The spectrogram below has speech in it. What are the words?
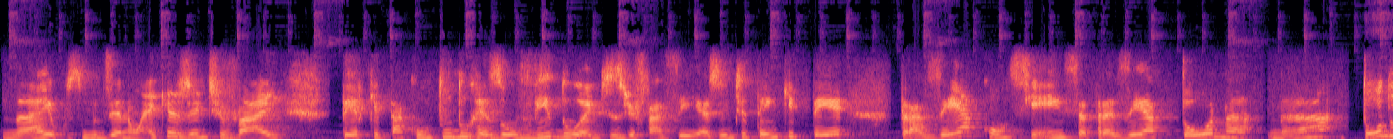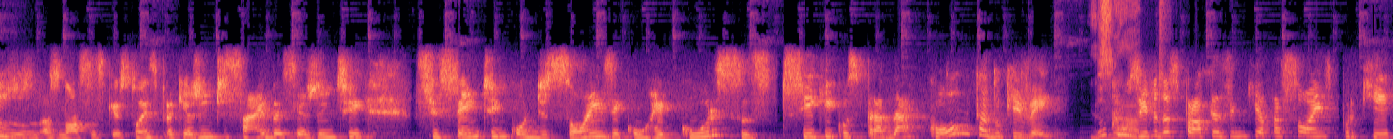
né? Eu costumo dizer, não é que a gente vai ter que estar tá com tudo resolvido antes de fazer, a gente tem que ter, trazer a consciência, trazer à tona né, todas as nossas questões para que a gente saiba se a gente se sente em condições e com recursos psíquicos para dar conta do que vem. Exato. inclusive das próprias inquietações, porque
